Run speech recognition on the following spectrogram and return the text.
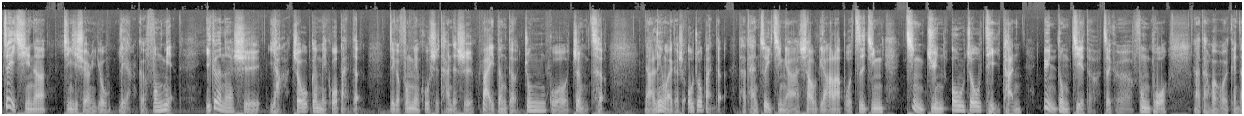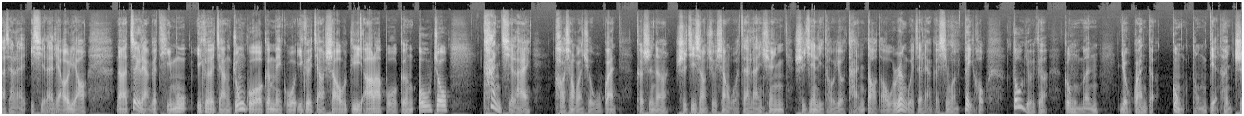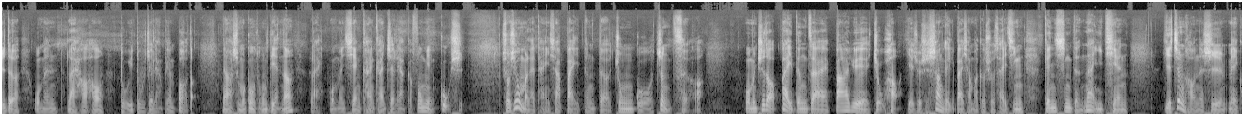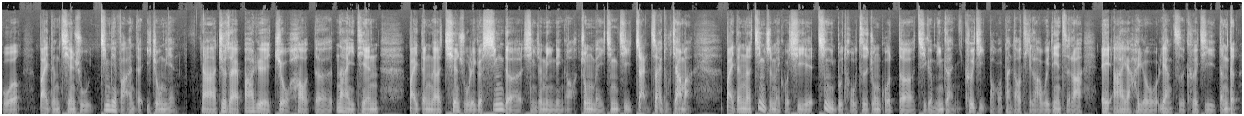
这一期呢，《经济学人》有两个封面，一个呢是亚洲跟美国版的，这个封面故事谈的是拜登的中国政策；那另外一个是欧洲版的，他谈最近啊，沙特阿拉伯资金进军欧洲体坛。运动界的这个风波，那待会我会跟大家来一起来聊一聊。那这两个题目，一个讲中国跟美国，一个讲沙地阿拉伯跟欧洲，看起来好像完全无关。可是呢，实际上就像我在蓝轩时间里头有谈到的，我认为这两个新闻背后都有一个跟我们有关的。共同点很值得我们来好好读一读这两篇报道。那什么共同点呢？来，我们先看看这两个封面故事。首先，我们来谈一下拜登的中国政策啊。我们知道，拜登在八月九号，也就是上个礼拜小马哥说财经更新的那一天，也正好呢是美国拜登签署晶片法案的一周年。那就在八月九号的那一天，拜登呢签署了一个新的行政命令啊，中美经济战再度加码。拜登呢禁止美国企业进一步投资中国的几个敏感科技，包括半导体啦、微电子啦、AI 呀，还有量子科技等等。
